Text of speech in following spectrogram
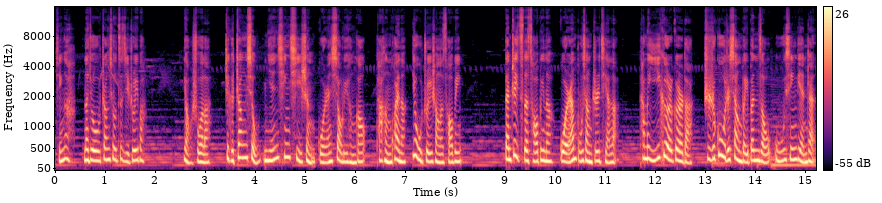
行啊，那就张绣自己追吧。要说了，这个张绣年轻气盛，果然效率很高。他很快呢又追上了曹兵，但这次的曹兵呢果然不像之前了，他们一个个的只顾着向北奔走，无心恋战。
